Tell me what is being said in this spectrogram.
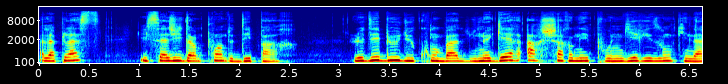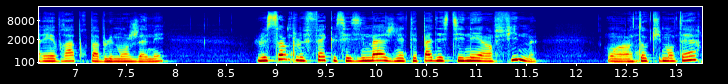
À la place, il s'agit d'un point de départ, le début du combat d'une guerre acharnée pour une guérison qui n'arrivera probablement jamais, le simple fait que ces images n'étaient pas destinées à un film ou à un documentaire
